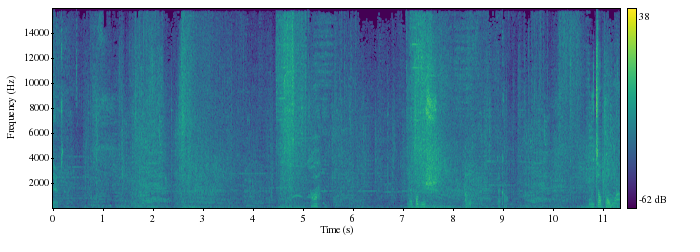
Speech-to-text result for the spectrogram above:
Terrible. Ah Il a. Ah bon D'accord. Autant pour moi.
